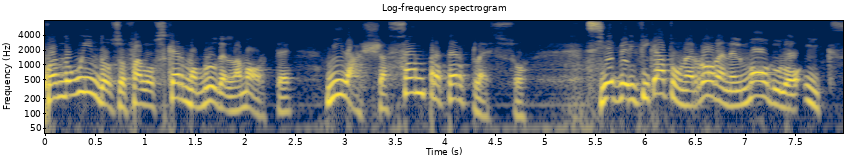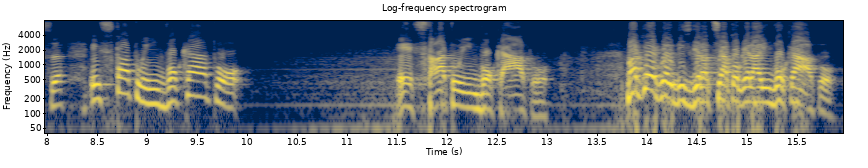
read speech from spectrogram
Quando Windows fa lo schermo blu della morte, mi lascia sempre perplesso. Si è verificato un errore nel modulo X, è stato invocato... è stato invocato! Ma chi è quel disgraziato che l'ha invocato?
